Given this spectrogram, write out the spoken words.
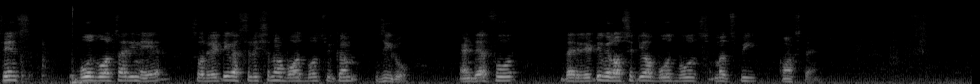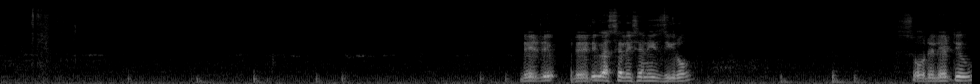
Since both balls are in air, so relative acceleration of both balls become 0 and therefore the relative velocity of both balls must be constant. Relative, relative acceleration is 0, so relative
